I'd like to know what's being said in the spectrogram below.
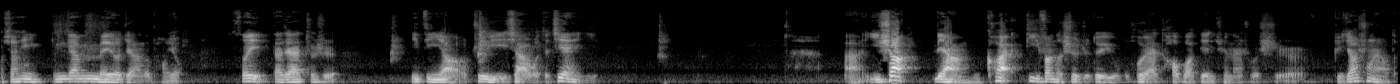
我相信应该没有这样的朋友，所以大家就是一定要注意一下我的建议啊。以上两块地方的设置对于无会员淘宝店群来说是比较重要的。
